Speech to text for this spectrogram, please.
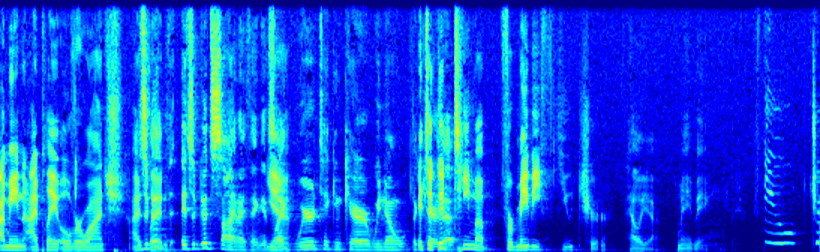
I mean, I play Overwatch. I it's a good. It's a good sign. I think it's Yeah. like we're taking care. We know the. it's a good that- team up for maybe future, Hell yeah, maybe future.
